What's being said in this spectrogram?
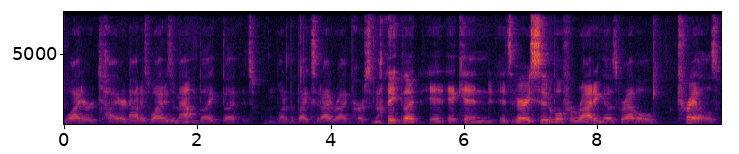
wider tire, not as wide as a mountain bike, but it's one of the bikes that I ride personally. But it, it can it's very suitable for riding those gravel trails,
